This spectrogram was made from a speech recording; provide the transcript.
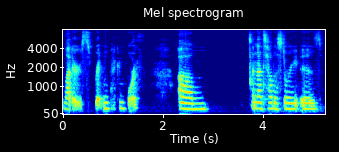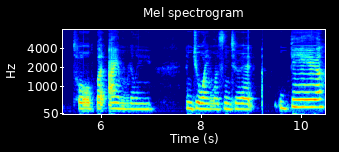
letters written back and forth. Um, and that's how the story is told, but I am really enjoying listening to it. The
